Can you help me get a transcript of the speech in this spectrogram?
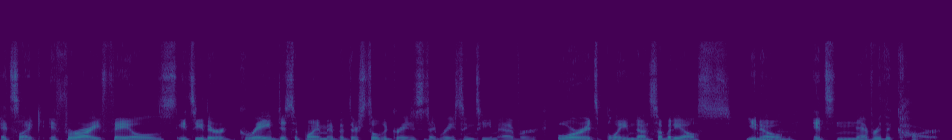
it's like if Ferrari fails, it's either a grave disappointment, but they're still the greatest racing team ever, or it's blamed on somebody else. You know, Mhm. it's never the car.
